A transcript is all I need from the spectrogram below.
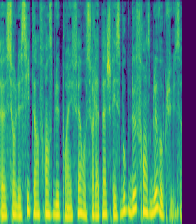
euh, sur le site hein, francebleu.fr ou sur la page Facebook de France Bleu Vaucluse.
